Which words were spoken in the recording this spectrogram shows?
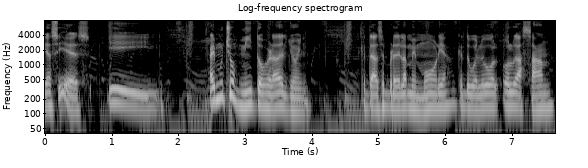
Y así es. Y hay muchos mitos, ¿verdad? Del join. Que te hace perder la memoria, que te vuelve hol- holgazán.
